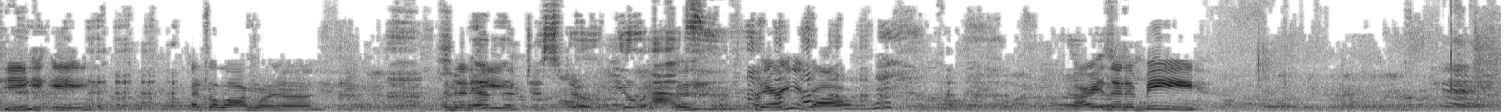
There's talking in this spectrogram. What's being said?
T E. That's a long one, huh? And then E. Just go U.S. There you go. All right, and then a B. Okay.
